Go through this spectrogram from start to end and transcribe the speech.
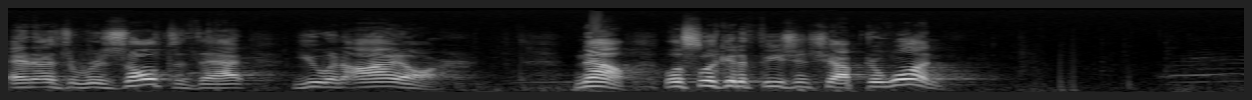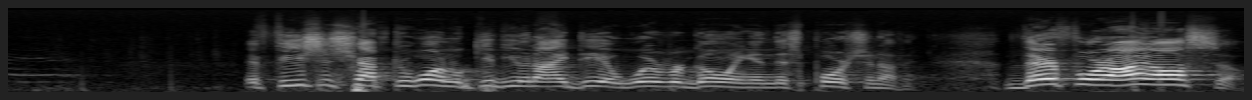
And as a result of that, you and I are. Now, let's look at Ephesians chapter 1. Ephesians chapter 1 will give you an idea where we're going in this portion of it. Therefore, I also,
